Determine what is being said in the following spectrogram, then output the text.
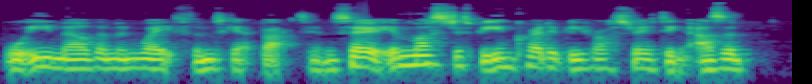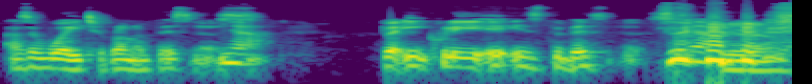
or email them and wait for them to get back to him. So it must just be incredibly frustrating as a as a way to run a business. Yeah. But equally, it is the business. Yeah. Yeah.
